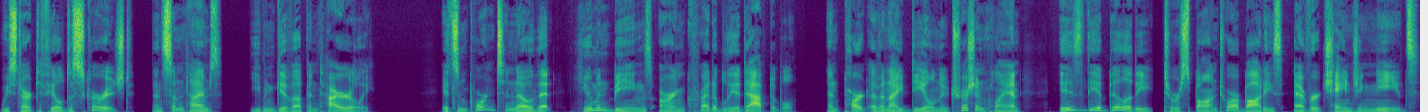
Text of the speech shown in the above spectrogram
we start to feel discouraged and sometimes even give up entirely. It's important to know that human beings are incredibly adaptable, and part of an ideal nutrition plan is the ability to respond to our body's ever changing needs.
